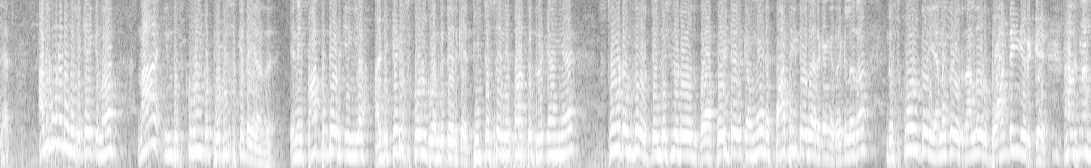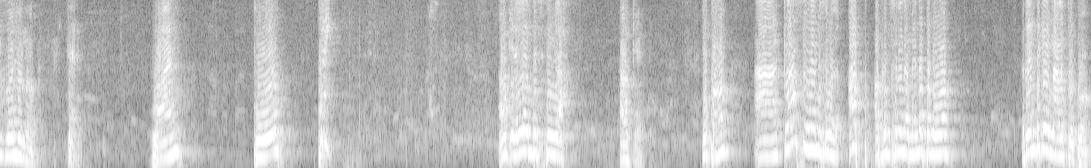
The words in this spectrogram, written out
சரி. அதுக்கு முன்னாடி உங்களுக்கு கேட்கணும். நான் இந்த ஸ்கூலுக்கு புதுசு கிடையாது. என்னை பார்த்துட்டே இருக்கீங்களா? அடிக்கடி ஸ்கூலுக்கு வந்துட்டே இருக்கேன். டீச்சர்ஸ் என்னை பார்த்துட்டு இருக்காங்க. ஸ்டூடெண்ட்ஸ் ஒரு ஜென்ரேஷனோட போயிட்டே இருக்காங்க. என்னை பார்த்துக்கிட்டே தான் இருக்காங்க. ரெகுலரா இந்த ஸ்கூலுக்கு எனக்கு ஒரு நல்ல ஒரு பாண்டிங் இருக்கு. அதை நான் சொல்லணும். சரி. ஒன் டூ த்ரீ ஓகே எல்லாம் எந்திரிச்சிட்டீங்களா? ஓகே இப்போ கிளாஸ் என்ன சொல்லுங்க அப் அப்படின்னு சொல்லி நம்ம என்ன பண்ணுவோம்? ரெண்டு கை மேல தூக்குவோம்.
